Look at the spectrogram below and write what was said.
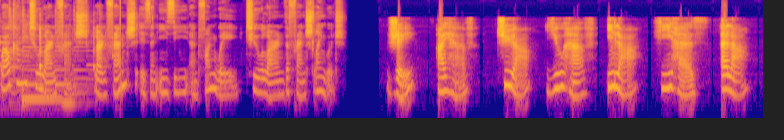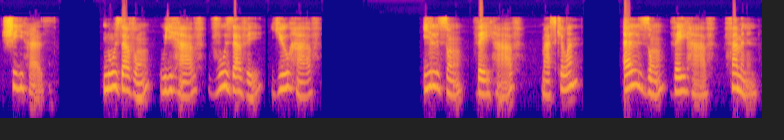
Welcome to Learn French. Learn French is an easy and fun way to learn the French language. J'ai, I have, tu as, you have, il a, he has, elle a, she has. Nous avons, we have, vous avez, you have. Ils ont, they have, masculine. Elles ont, they have, feminine.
